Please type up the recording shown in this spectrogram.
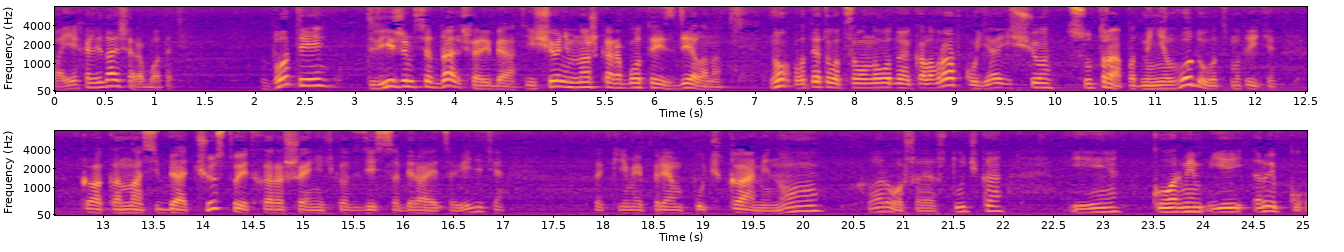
поехали дальше работать. Вот и движемся дальше, ребят. Еще немножко работы сделано. Ну, вот эту вот солоноводную коловратку я еще с утра подменил воду. Вот смотрите, как она себя чувствует хорошенечко. Вот здесь собирается, видите? Такими прям пучками. Но хорошая штучка. И кормим ей рыбку.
